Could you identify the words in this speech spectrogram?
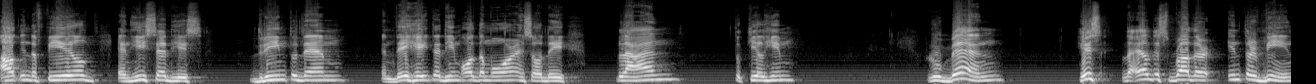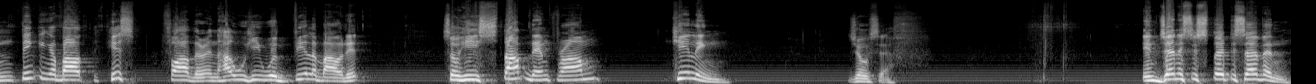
out in the field and he said his dream to them and they hated him all the more and so they planned to kill him. Reuben his, the eldest brother intervened, thinking about his father and how he would feel about it. So he stopped them from killing Joseph. In Genesis 37,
